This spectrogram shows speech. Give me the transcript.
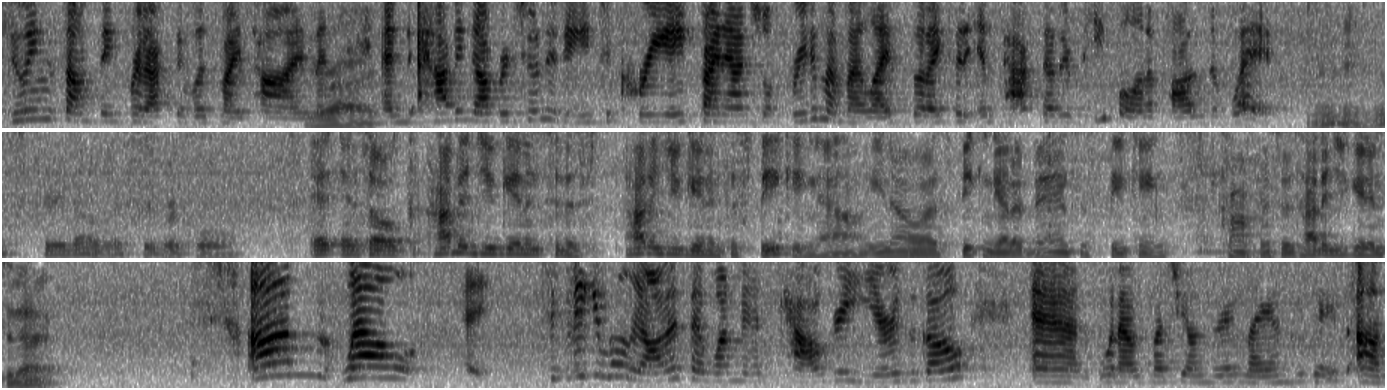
doing something productive with my time and, Right. and having the opportunity to create financial freedom in my life so that I could impact other people in a positive way. Dang, that's pretty dope. That's super cool. And, and so, how did you get into this? How did you get into speaking now? You know, uh, speaking at events and speaking conferences. How did you get into that? Um, well, eh, to be completely honest, I won Miss Calgary years ago, and when I was much younger in my younger days. Um,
